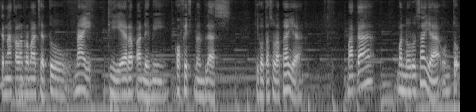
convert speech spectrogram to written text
kenakalan remaja itu naik di era pandemi COVID-19 di kota Surabaya, maka menurut saya untuk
